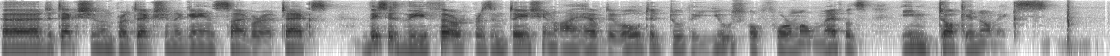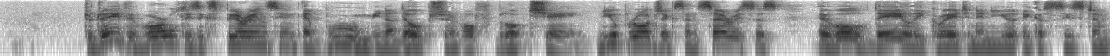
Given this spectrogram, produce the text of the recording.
uh, detection and protection against cyber attacks, this is the third presentation I have devoted to the use of formal methods in tokenomics. Today the world is experiencing a boom in adoption of blockchain. New projects and services evolve daily creating a new ecosystem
